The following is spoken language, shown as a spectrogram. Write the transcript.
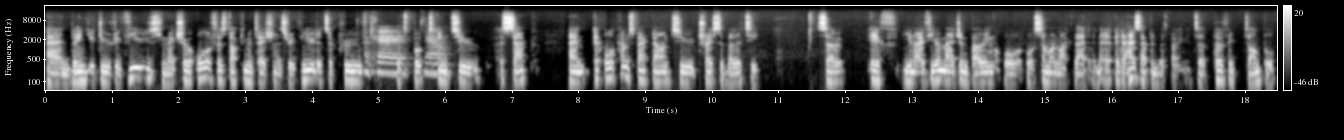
And then you do reviews. You make sure all of this documentation is reviewed, it's approved, Okay, it's booked yeah. into a SAP, and it all comes back down to traceability. So if you know if you imagine Boeing or or someone like that, and it, it has happened with Boeing, it's a perfect example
